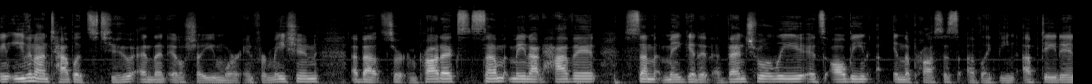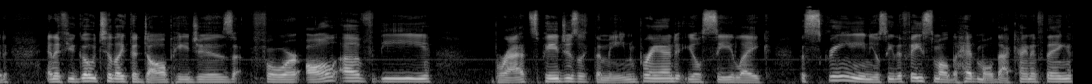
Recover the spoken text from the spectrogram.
and even on tablets too and then it'll show you more information about certain products. Some may not have it, some may get it eventually. It's all being in the process of like being updated. And if you go to like the doll pages for all of the Bratz pages, like the main brand, you'll see like the screen, you'll see the face mold, the head mold, that kind of thing,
